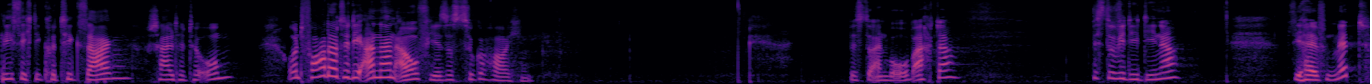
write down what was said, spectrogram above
ließ sich die Kritik sagen, schaltete um und forderte die anderen auf, Jesus zu gehorchen. Bist du ein Beobachter? Bist du wie die Diener? Sie helfen mit,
